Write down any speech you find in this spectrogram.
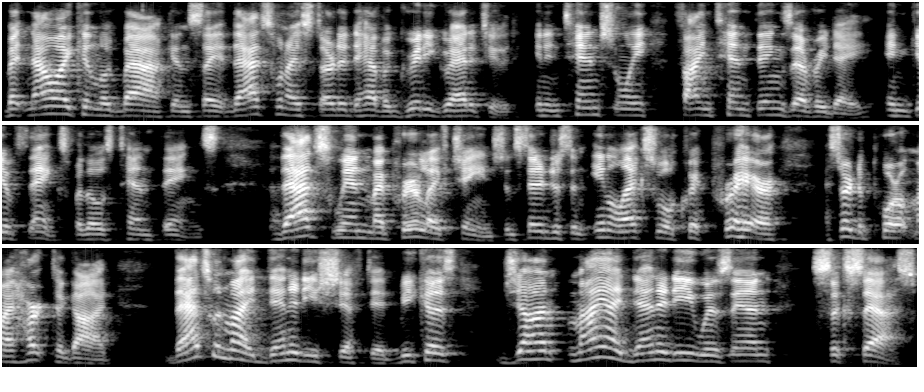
But now I can look back and say that's when I started to have a gritty gratitude and intentionally find 10 things every day and give thanks for those 10 things. That's when my prayer life changed. Instead of just an intellectual quick prayer, I started to pour out my heart to God. That's when my identity shifted because, John, my identity was in success,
